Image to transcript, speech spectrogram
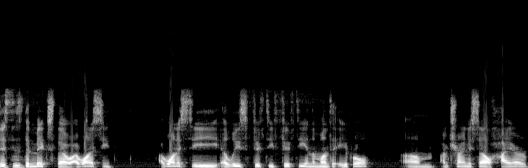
This is the mix, though. I want to see, I want to see at least 50-50 in the month of April. Um, I'm trying to sell higher,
